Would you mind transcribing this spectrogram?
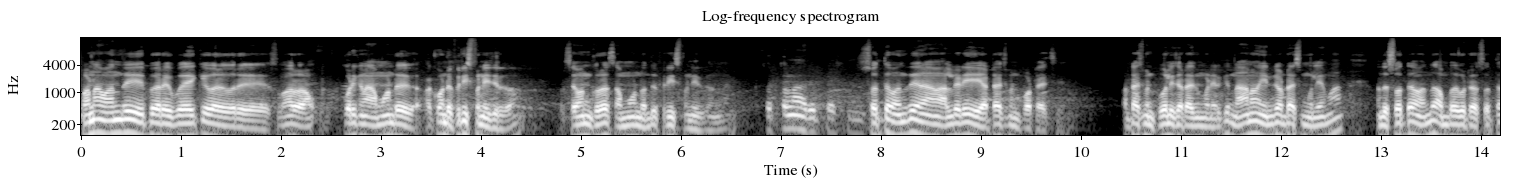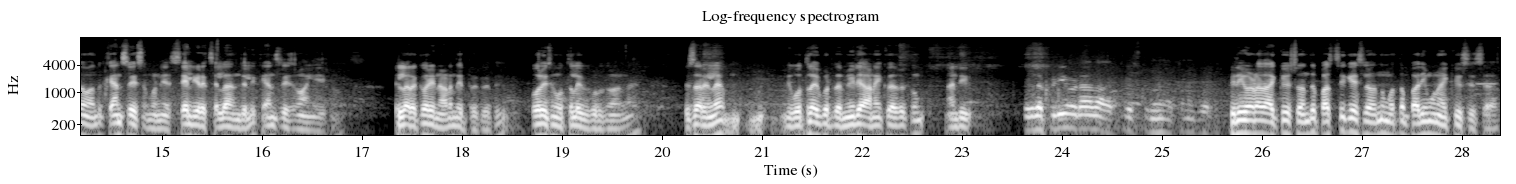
பணம் வந்து இப்போ இப்போதைக்கு ஒரு ஒரு சுமார் கோடிக்கான அமௌண்ட் அக்கௌண்ட்டை ஃப்ரீஸ் பண்ணி வச்சிருக்கோம். செவன் க்ரோஸ் அமௌண்ட் வந்து ஃப்ரீஸ் பண்ணியிருக்காங்க. சொத்தெல்லாம் சொத்தை வந்து நான் ஆல்ரெடி அட்டாச்மெண்ட் போட்டாச்சு. அட்டாச்மெண்ட் போலீஸ் அட்டாச்மெண்ட் பண்ணியிருக்கு. நானும் இன்கம் டேக்ஸ் மூலியமாக அந்த சொத்தை வந்து ஐம்பது கோடி சொத்தை வந்து கேன்சலேஷன் பண்ணி சேல் கிடைச்சலாம்னு சொல்லி கேன்சலேஷன் வாங்கியிருக்கோம். எல்லா ரெக்கவரி நடந்துட்டு இருக்குது. போலீஸும் ஒத்துழைப்பு கொடுக்குறாங்க. விசாரணையில் இது ஒத்துழைப்பு கொடுத்த மீடியா அனைவருக்கும் நன்றி. இதில் பிடிவிடாத அக்யூஸ் பிடிவாடாத அக்யூஸ் வந்து ஃபஸ்ட்டு கேஸில் வந்து மொத்தம் பதிமூணு அக்யூஸ் சார்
